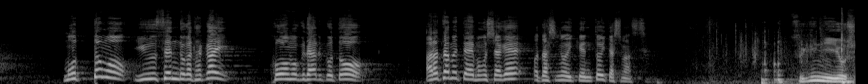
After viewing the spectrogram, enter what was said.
最も優先度が高い項目であることを改めて申し上げ、私の意見といたします。次に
